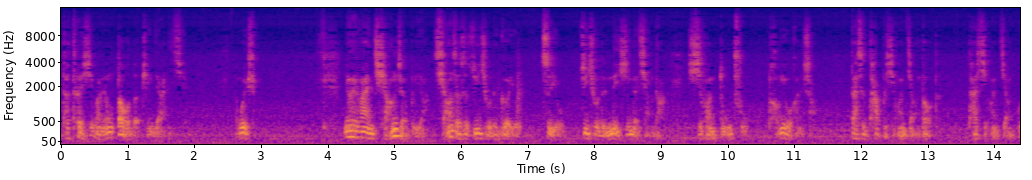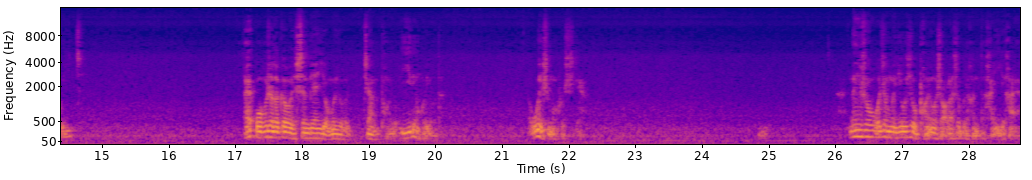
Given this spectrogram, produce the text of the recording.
他特喜欢用道德评价一切。为什么？你会发现强者不一样，强者是追求的各有。自由，追求的内心的强大，喜欢独处，朋友很少，但是他不喜欢讲道德，他喜欢讲规则。哎，我不知道各位身边有没有这样的朋友，一定会有的。为什么会是这样？那你说我这么优秀，朋友少了，是不是很很遗憾呀？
